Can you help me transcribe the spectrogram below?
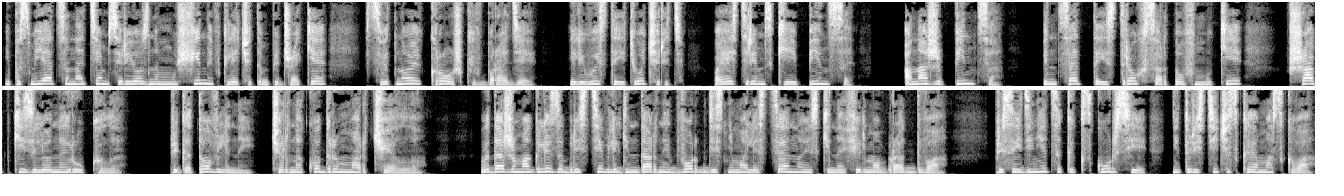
и посмеяться над тем серьезным мужчиной в клетчатом пиджаке с цветной крошкой в бороде, или выстоять очередь, поесть римские пинсы, она же пинца, пинцетта из трех сортов муки в шапке зеленой рукколы, приготовленной чернокудрым Марчелло. Вы даже могли забрести в легендарный двор, где снимали сцену из кинофильма «Брат 2», присоединиться к экскурсии «Нетуристическая Москва».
